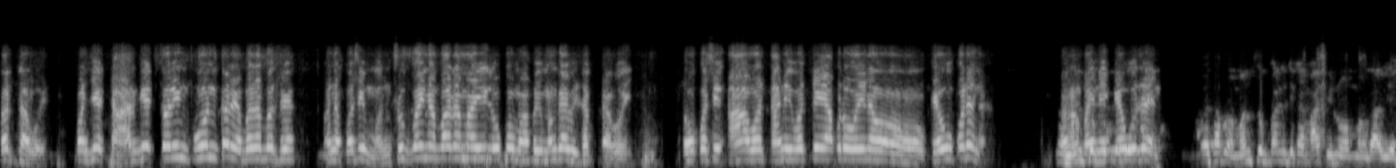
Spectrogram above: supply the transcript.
કરતા હોય. પણ જે ટાર્ગેટ કરીને ફોન કરે બરાબર છે? અને પછી મનસુખભાઈ ના બારામાં એ લોકો માફી મંગાવી શકતા હોય. તો પછી આ આની વચ્ચે આપણો એનો કેવું પડે ને? કરણભાઈ ને કેવું છે ને? હવે આપણે મનસુખભાઈ ની કઈ માફી ન મંગાવીએ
